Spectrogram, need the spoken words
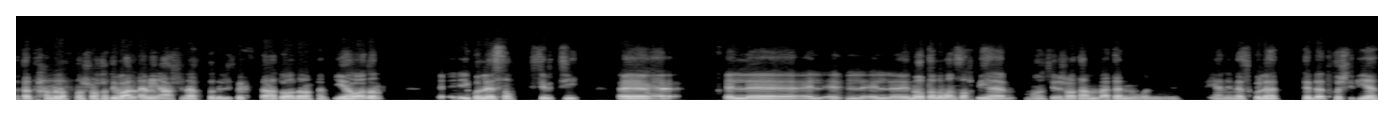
دخلت الحمد لله في مشروع خط عالمي عشان آخد ال specs بتاعته وأقدر أفهم فيها وأقدر يكون ليا صف CBC. ال- ال- ال- ال- النقطة اللي بنصح بيها مهندسين الإشارات عامة وال- يعني الناس كلها تبدأ تخش فيها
